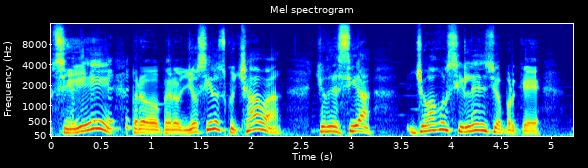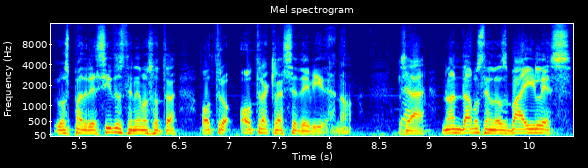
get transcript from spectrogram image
Sí, pero, pero yo sí lo escuchaba. Yo decía, yo hago silencio porque los padrecitos tenemos otra, otro, otra clase de vida, ¿no? O sea, no andamos en los bailes.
